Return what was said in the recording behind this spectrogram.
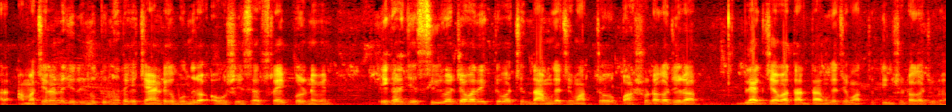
আর আমার চ্যানেলে যদি নতুন হয়ে থাকে চ্যানেলটাকে বন্ধুরা অবশ্যই সাবস্ক্রাইব করে নেবেন। এখানে যে সিলভার জাবা দেখতে পাচ্ছেন, দাম গেছে মাত্র পাঁচশো টাকা জোড়া। ব্ল্যাক জাবা তার দাম গেছে মাত্র তিনশো টাকা জোড়া।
